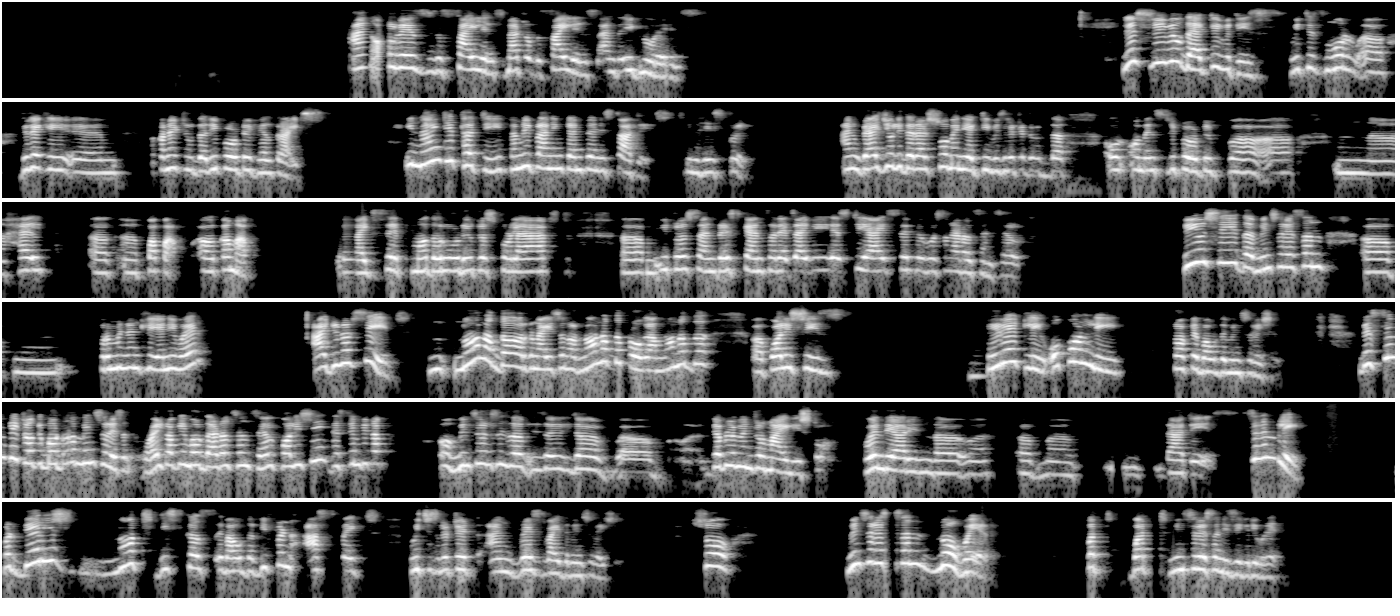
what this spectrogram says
And always the silence, matter of the silence and the ignorance. Let's review the activities, which is more uh, directly um, connected to the reproductive health rights. In 1930, family planning campaign started in history. And gradually there are so many activities related with the women's reproductive uh, um, health uh, uh, pop up or come up, like say motherhood, uterus prolapse, um, uterus and breast cancer, HIV, STI, safe abortion, and self. Do you see the menstruation uh, prominently anywhere? I do not see it. None of the organization or none of the program, none of the uh, policies directly, openly talk about the menstruation. They simply talk about the menstruation. While talking about the adults and self policy, they simply talk, oh, menstruation is a, is a, is a uh, developmental milestone when they are in the, uh, uh, that is. Simply, but there is not discussed about the different aspects which is related and raised by the menstruation. So menstruation nowhere, but but menstruation is everywhere.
